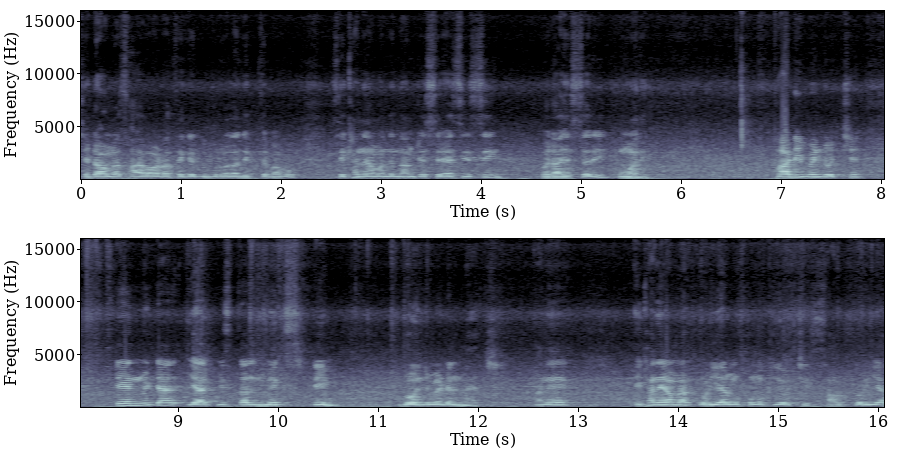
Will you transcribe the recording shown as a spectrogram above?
সেটাও আমরা সাড়ে বারোটা থেকে দুপুরবেলা দেখতে পাবো। সেখানে আমাদের নামছে শ্রেয়াসী সিং ও রাজেশ্বরী কুমারী। থার্ড ইভেন্ট হচ্ছে ten metre air pistol mix team bronze medal match মানে এখানে আমরা কোরিয়ার মুখোমুখি হচ্ছি সাউথ কোরিয়া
